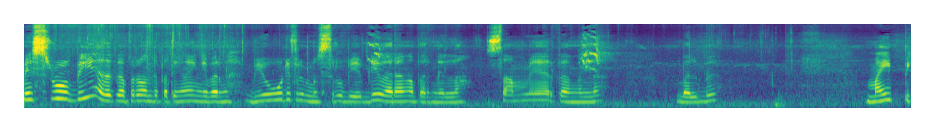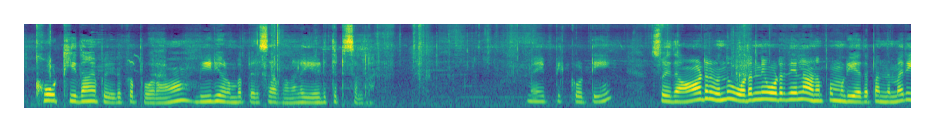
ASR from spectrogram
மிஸ் ரூபி அதுக்கப்புறம் வந்து பார்த்திங்கன்னா இங்கே பாருங்கள் பியூட்டிஃபுல் மிஸ் ரூபி எப்படி வராங்க பாருங்கள் எல்லாம். செம்மையாக இருக்காங்கல்ல. பல்பு மை பிக்கோட்டி தான் இப்போ எடுக்க போகிறோம் வீடியோ ரொம்ப பெருசாக இருக்கனால எடுத்துகிட்டு சொல்கிறேன் மை பிக்கோட்டி ஸோ இது ஆர்டர் வந்து உடனே உடனேலாம் அனுப்ப முடியாது. அப்போ அந்த மாதிரி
